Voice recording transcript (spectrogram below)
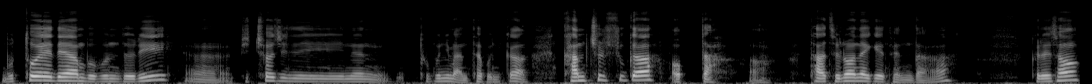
무토에 대한 부분들이 어, 비춰지는 부분이 많다 보니까 감출 수가 없다. 어, 다 드러내게 된다. 그래서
